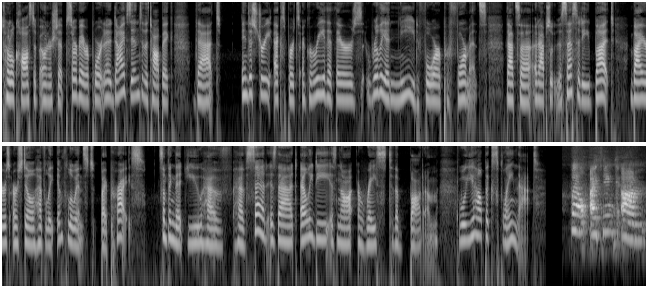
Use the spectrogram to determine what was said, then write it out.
Total Cost of Ownership Survey Report, and it dives into the topic that industry experts agree that there's really a need for performance. That's a, an absolute necessity, but buyers are still heavily influenced by price. Something that you have have said is that LED is not a race to the bottom. Will you help explain that? Well, I think um,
